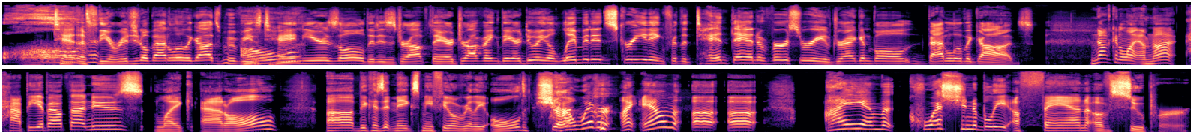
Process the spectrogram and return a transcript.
old? Ten, if the original Battle of the Gods movie is Oh. 10 years old, it is dropped. They are dropping, they are doing a limited screening for the 10th anniversary of Dragon Ball Battle of the Gods. Not gonna lie, I'm not happy about that news, like at all, uh, because it makes me feel really old. Sure. However, I am, uh, uh, I am questionably a fan of Super.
